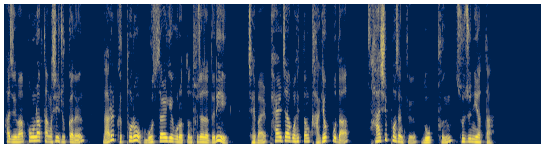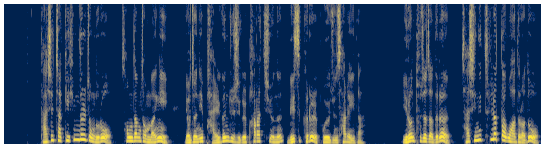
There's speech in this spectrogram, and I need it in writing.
하지만 폭락 당시 주가는 나를 그토록 못 살게 굴었던 투자자들이 제발 팔자고 했던 가격보다 40% 높은 수준이었다. 다시 찾기 힘들 정도로 성장 전망이 여전히 밝은 주식을 팔아치우는 리스크를 보여준 사례이다. 이런 투자자들은 자신이 틀렸다고 하더라도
